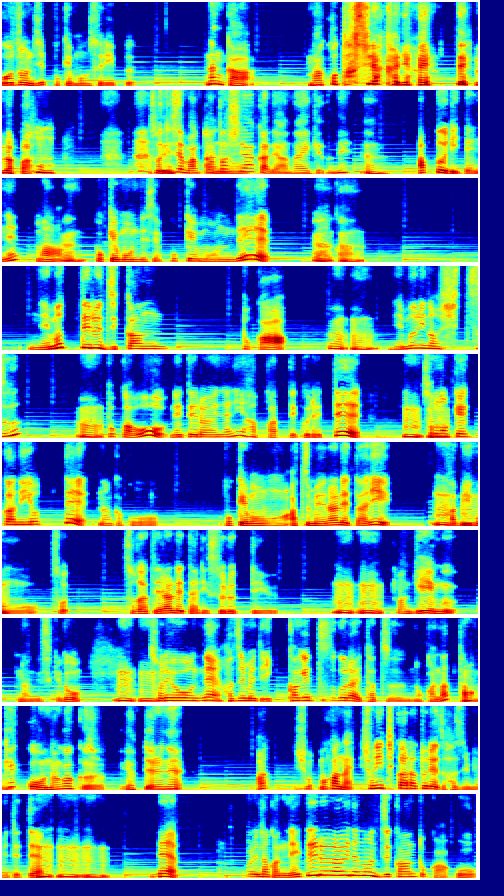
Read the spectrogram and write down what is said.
ご存知？ポケモンスリープ。なんか、まことしやかに流行ってるのは、そうです。全然まことしやかではないけどね。うん。アプリでね、まあ、うんポケモンですよ。ポケモンで、なんかうん眠ってる時間とか、うん、うん、眠りの質うん。とかを寝てる間に測ってくれて、うん、その結果によって、なんかこう、ポケモンを集められたり、うん、カビゴンをそ育てられたりするっていう、うん、うん、まあ、ゲームなんですけど、うん、うん。それをね、始めて1ヶ月ぐらい経つのかな多あ、分。結構長くやってるね。あ、しょわかんない。初日からとりあえず始めてて。うん、うん、で、これなんか寝てる間の時間とか、こ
